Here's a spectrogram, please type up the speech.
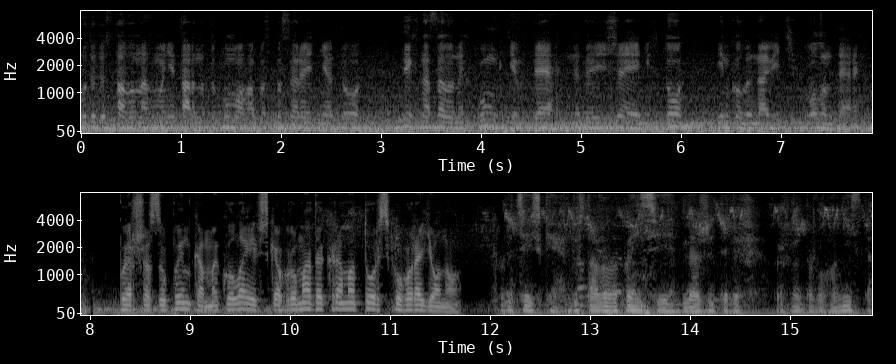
Буде доставлена гуманітарна допомога безпосередньо до тих населених пунктів, де не доїжджає ніхто, волонтери. Перша зупинка Миколаївська громада Краматорського району. Поліцейські доставили пенсії для жителів прифронтового міста.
